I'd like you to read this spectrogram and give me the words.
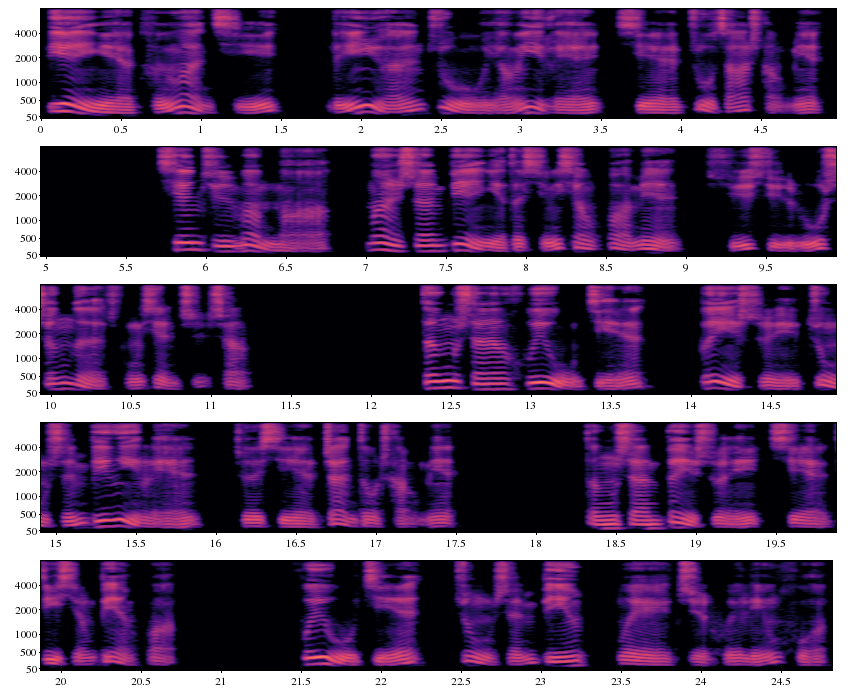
遍野屯万骑，林园驻五营一联写驻扎场面，千军万马、漫山遍野的形象画面栩栩如生地重现纸上。登山挥五节，背水众神兵一联这写战斗场面。登山背水写地形变化，挥舞节。众神兵为指挥灵活，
